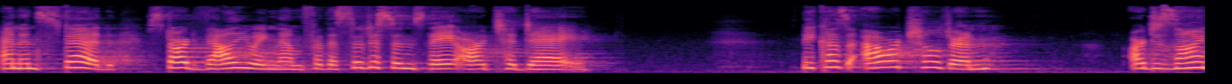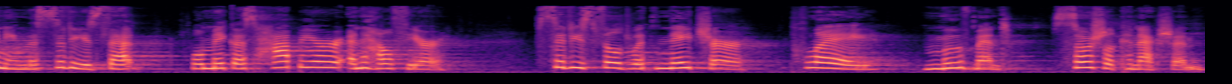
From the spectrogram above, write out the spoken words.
and instead start valuing them for the citizens they are today. Because our children are designing the cities that will make us happier and healthier. Cities filled with nature, play, movement, social connection,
